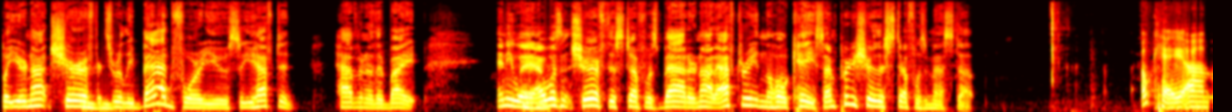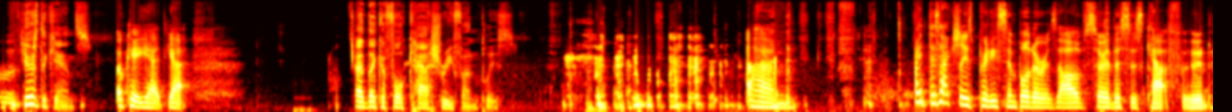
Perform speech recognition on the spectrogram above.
but you're not sure if it's really bad for you, so you have to have another bite. Anyway, I Mhm. wasn't sure if this stuff was bad or not. After eating the whole case, I'm pretty sure this stuff was messed up. Okay. Um. Here's the cans. Okay. Yeah. Yeah. I'd like a full cash refund, please. Um. I, this actually is pretty simple to resolve, sir. This is cat food.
